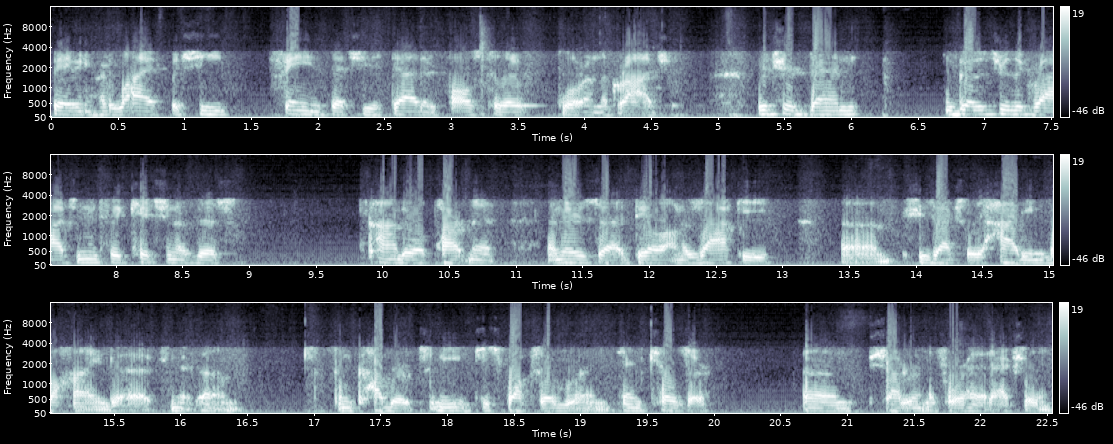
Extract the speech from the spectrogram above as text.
saving her life. But she feigns that she's dead and falls to the floor in the garage. Richard then goes through the garage and into the kitchen of this condo apartment, and there's uh, Dale Okazaki. Um, she's actually hiding behind uh, um, some cupboards, and he just walks over and, and kills her. Um, shot her in the forehead, actually,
